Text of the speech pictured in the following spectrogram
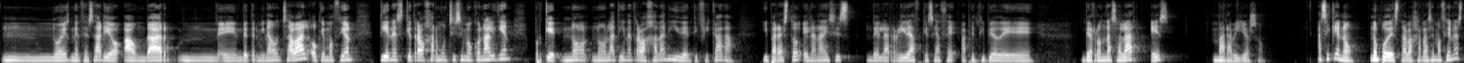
mm, no es necesario ahondar mm, en determinado chaval o qué emoción tienes que trabajar muchísimo con alguien porque no, no la tiene trabajada ni identificada. Y para esto el análisis de la realidad que se hace a principio de, de ronda solar es maravilloso. Así que no, no puedes trabajar las emociones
